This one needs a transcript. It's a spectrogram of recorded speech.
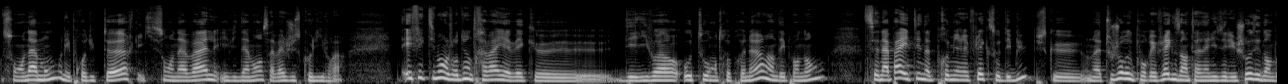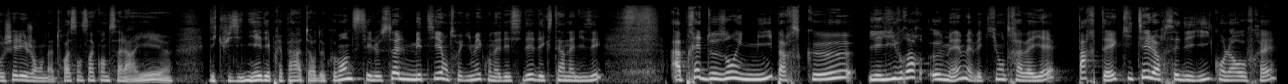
sont en amont, les producteurs, et qui sont en aval, évidemment, ça va jusqu'aux livreurs. Effectivement, aujourd'hui, on travaille avec euh, des livreurs auto-entrepreneurs indépendants. Ça n'a pas été notre premier réflexe au début, puisque on a toujours eu pour réflexe d'internaliser les choses et d'embaucher les gens. On a 350 salariés, euh, des cuisiniers, des préparateurs de commandes. C'est le seul métier, entre guillemets, qu'on a décidé d'externaliser. Après deux ans et demi, parce que les livreurs eux-mêmes, avec qui on travaillait, partaient, quittaient leur CDI qu'on leur offrait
